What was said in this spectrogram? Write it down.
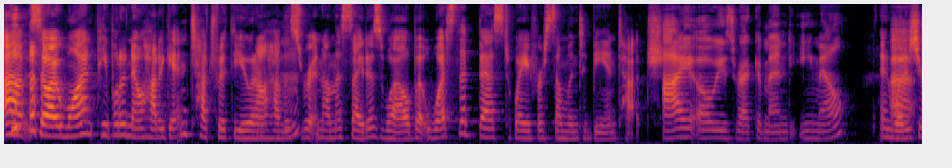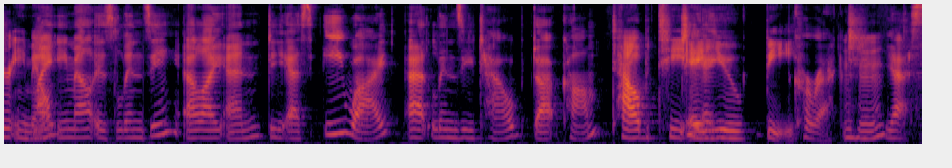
um, so I want people to know how to get in touch with you, and I'll have this Mm-hmm. written on the site as well. But what's the best way for someone to be in touch? I always recommend email. And what Uh, is your email? My email is Lindsey, L I N D S E Y, at lindseytaub.com. Taub T A U B. Correct. Mm-hmm. Yes.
